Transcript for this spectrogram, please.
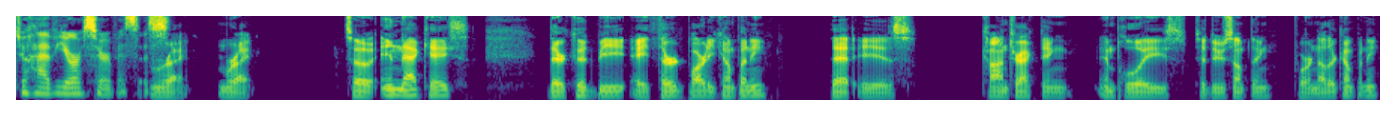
to have your services. Right, right. So in that case, there could be a third party company that is contracting employees to do something for another company.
